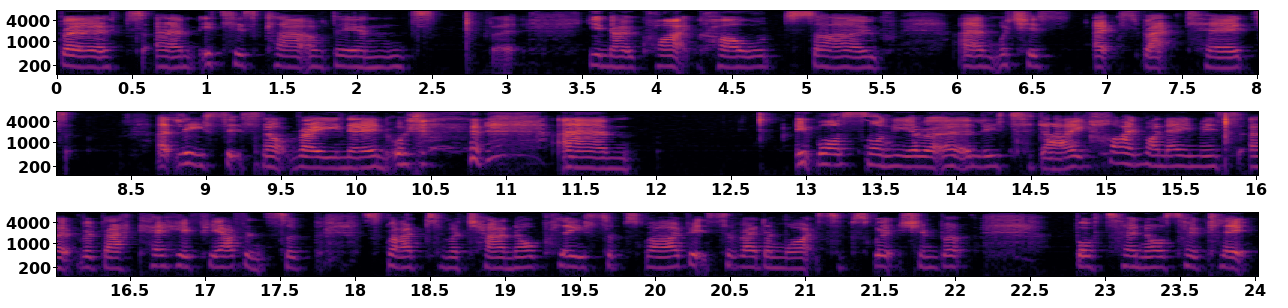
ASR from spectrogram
but um, it is cloudy and uh, you know quite cold, so um, which is expected at least it's not raining. Um it was sunnier early today. Hi my name is uh, rebecca. If you haven't subscribed to my channel please subscribe. It's a red and white subscription but button also click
